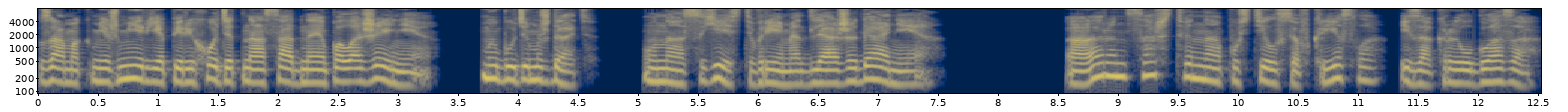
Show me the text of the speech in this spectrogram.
Замок Межмирья переходит на осадное положение. Мы будем ждать. У нас есть время для ожидания. Аарон царственно опустился в кресло и закрыл глаза.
